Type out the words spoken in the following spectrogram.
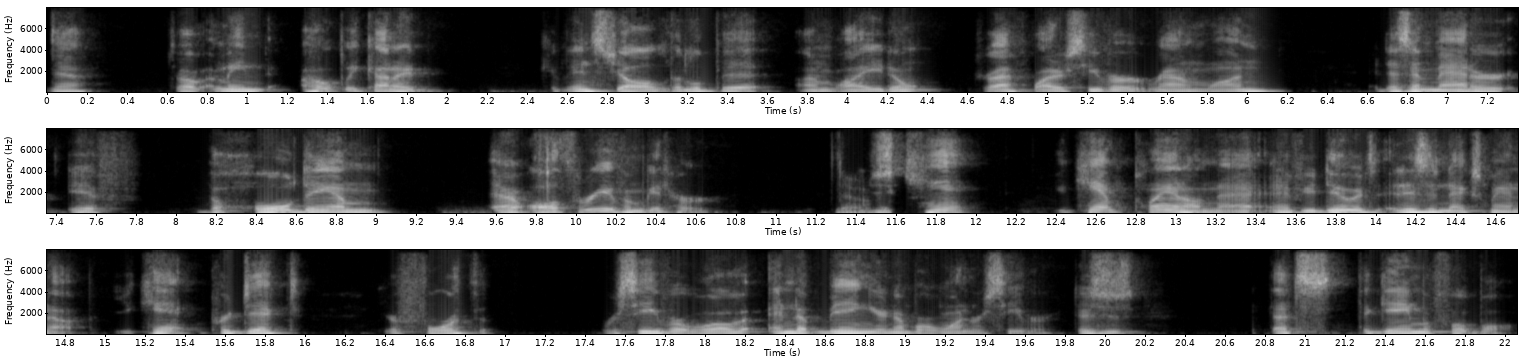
Yeah. So I mean, I hope we kind of convinced y'all a little bit on why you don't draft wide receiver round one. It doesn't matter if the whole damn all three of them get hurt. Yeah. You just can't you can't plan on that. And if you do, it's, it is a next man up. You can't predict your fourth receiver will end up being your number one receiver. There's just that's the game of football.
